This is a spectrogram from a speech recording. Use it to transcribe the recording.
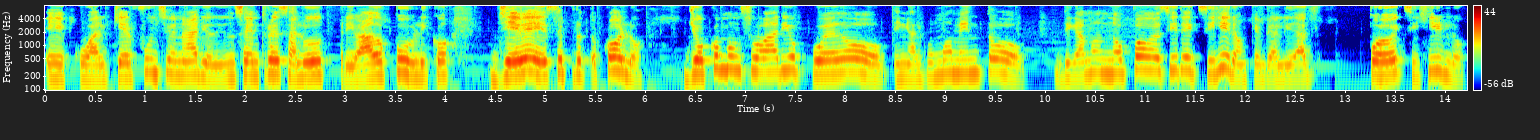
eh, cualquier funcionario de un centro de salud privado o público, lleve ese protocolo. Yo como usuario puedo en algún momento, digamos, no puedo decir exigir, aunque en realidad puedo exigirlo,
